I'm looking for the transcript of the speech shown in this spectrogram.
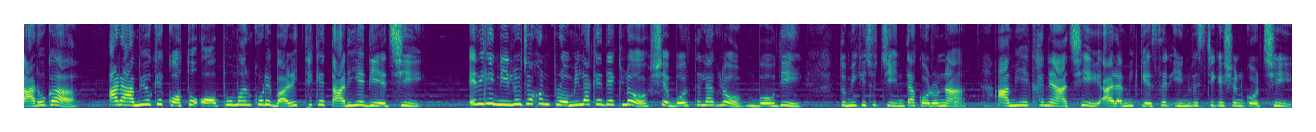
দারোগা, আর আমি ওকে কত অপমান করে বাড়ির থেকে তাড়িয়ে দিয়েছি। এদিকে নীলু যখন প্রমিলাকে দেখল, সে বলতে লাগল, বৌদি, তুমি কিছু চিন্তা করো না। আমি এখানে আছি আর আমি কেসের ইনভেস্টিগেশন করছি।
